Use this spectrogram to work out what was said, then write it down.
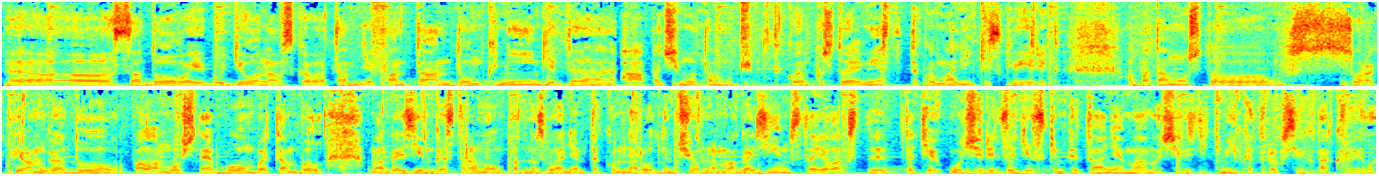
э, Садового и Буденовского, там, где фонтан, дом книги, да. А почему там, в общем-то, такое пустое место, такой маленький скверик? А потому, что в 1941 году попала мощная бомба, там был магазин гастроном под названием таком народным черным магазин, стояла, кстати, очередь за детским питанием мамочек с детьми, которых всех накрыло.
